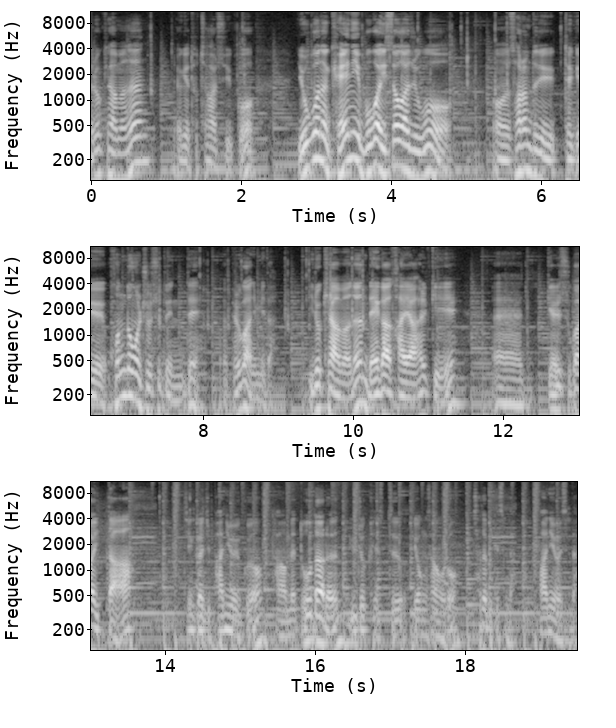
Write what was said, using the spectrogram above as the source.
이렇게 하면은 여기에 도착할 수 있고 요거는 괜히 뭐가 있어가지고 어, 사람들이 되게 혼동을 줄 수도 있는데 어, 별거 아닙니다. 이렇게 하면은 내가 가야 할 길 깰 수가 있다. 지금까지 바니오였고요. 다음에 또 다른 유저 퀘스트 영상으로 찾아뵙겠습니다. 바니오였습니다.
